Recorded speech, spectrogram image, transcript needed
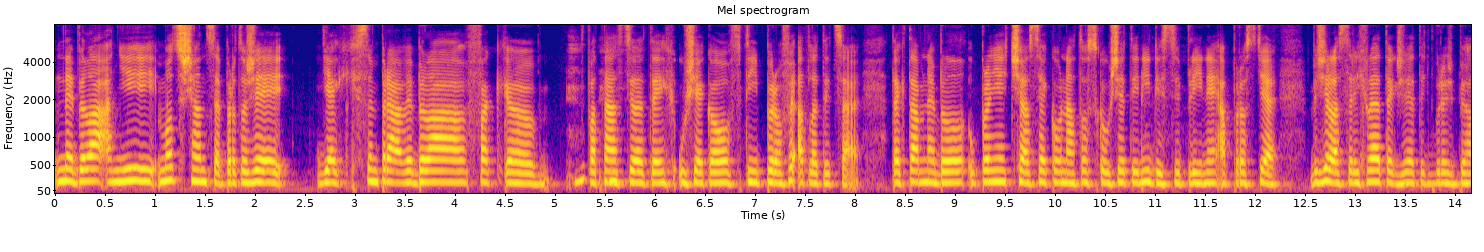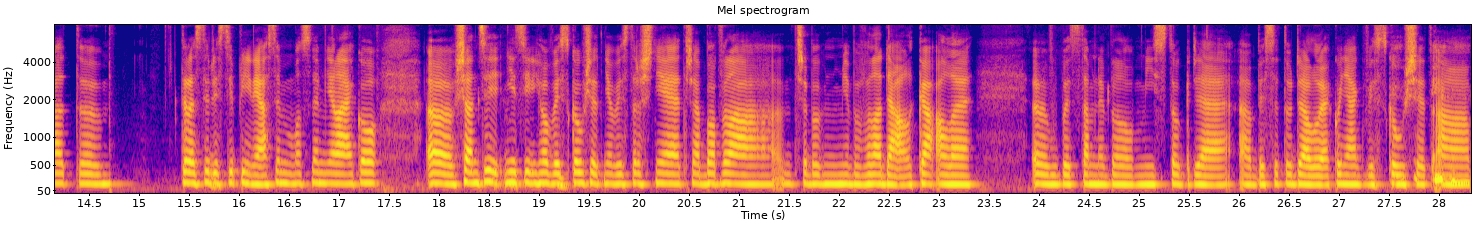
nebyla ani moc šance, protože jak jsem právě byla fakt eh, v 15 letech už jako v té profi atletice, tak tam nebyl úplně čas jako na to zkoušet jiné disciplíny a prostě běžela se rychle, takže teď budeš běhat eh, tyhle ty disciplíny. Já jsem moc neměla jako uh, šanci nic jiného vyzkoušet. Mě by strašně třeba bavila, třeba mě bavila dálka, ale uh, vůbec tam nebylo místo, kde by se to dalo jako nějak vyzkoušet a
